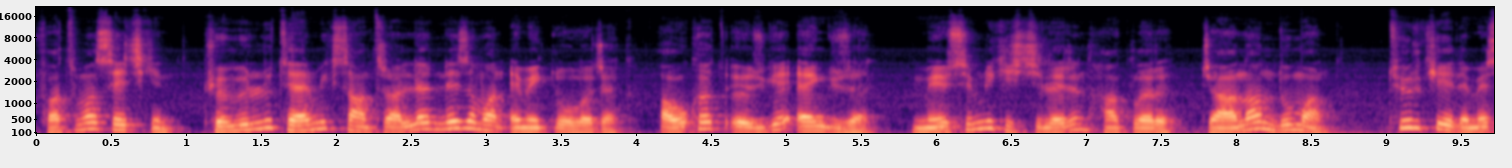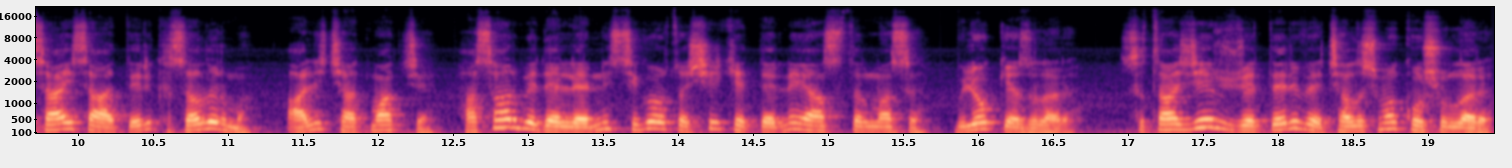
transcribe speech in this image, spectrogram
Fatma Seçkin, kömürlü termik santraller ne zaman emekli olacak? Avukat Özge En Güzel, mevsimlik işçilerin hakları. Canan Duman, Türkiye'de mesai saatleri kısalır mı? Ali Çakmakçı, hasar bedellerinin sigorta şirketlerine yansıtılması. Blog yazıları. Stajyer ücretleri ve çalışma koşulları.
